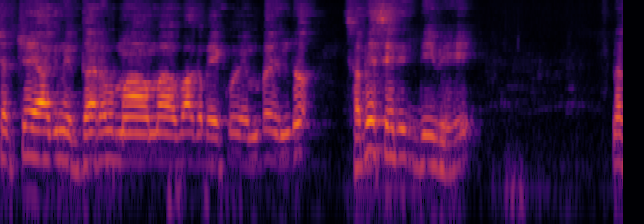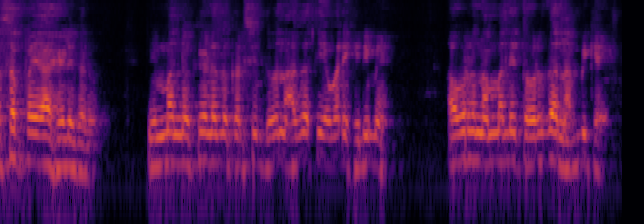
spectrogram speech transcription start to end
ಚರ್ಚೆಯಾಗಿ ನಿರ್ಧಾರವಾಗಬೇಕು ಎಂಬ, ಎಂದು ಸಭೆ ಸೇರಿದ್ದೀವಿ, ನರಸಪ್ಪಯ್ಯ ಹೇಳಿದರು. ನಿಮ್ಮನ್ನು ಕೇಳಲು ಕರೆಸಿದ್ದು ನಾಗತಿಯವರ ಹಿರಿಮೆ ಅವರು ನಮ್ಮಲ್ಲಿ ತೋರಿದ ನಂಬಿಕೆ.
